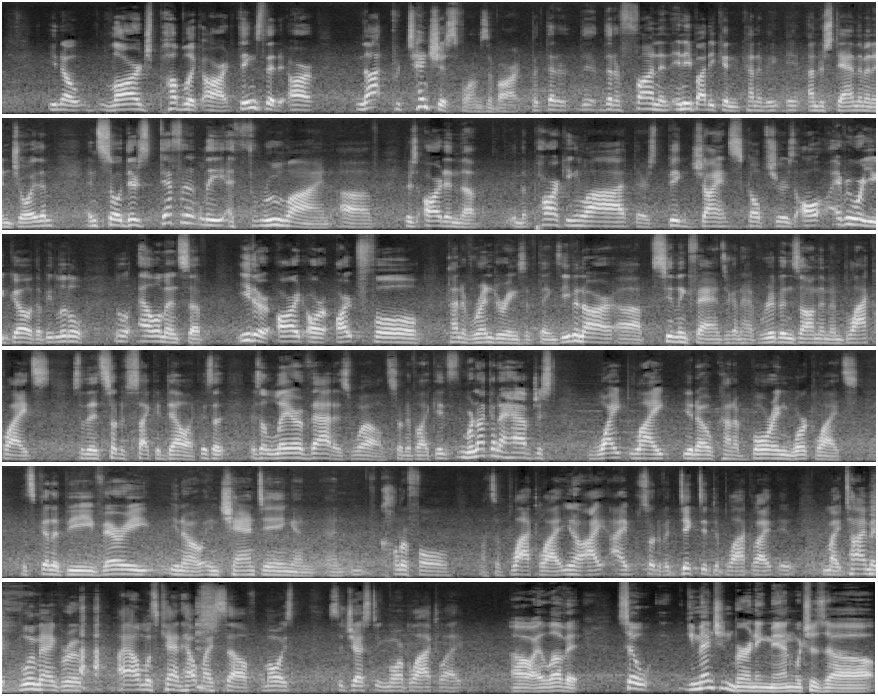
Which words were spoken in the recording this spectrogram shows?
you know, large public art, things that are not pretentious forms of art, but that are that are fun and anybody can kind of eh, understand them and enjoy them. And so there's definitely a through line of there's art in the in the parking lot. There's big giant sculptures all everywhere you go. There'll be little little elements of either art or artful kind of renderings of things. Even our uh, ceiling fans are going to have ribbons on them and black lights, so that it's sort of psychedelic. There's a there's a layer of that as well. It's sort of like it's we're not going to have just white light, you know, kind of boring work lights. It's going to be very you know enchanting and and colorful. Lots of black light. You know, I, I'm sort of addicted to black light. In my time at Blue Man Group, I almost can't help myself. I'm always suggesting more black light. Oh, I love it. So you mentioned Burning Man, which is a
